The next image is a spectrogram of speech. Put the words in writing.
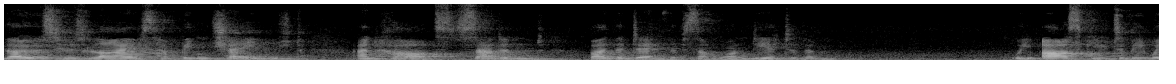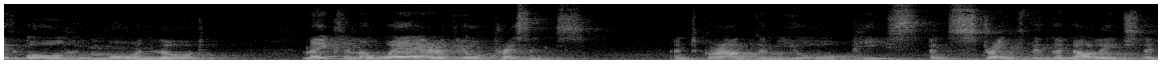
those whose lives have been changed and hearts saddened by the death of someone dear to them. We ask you to be with all who mourn, Lord. Make them aware of your presence and grant them your peace and strengthen the knowledge that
